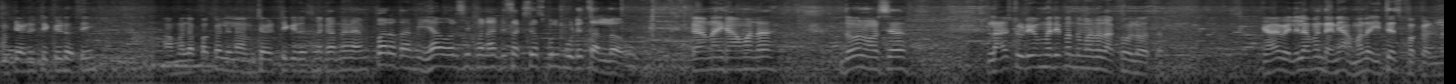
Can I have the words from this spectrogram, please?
आमच्याकडे तिकीट होती. आम्हाला पकडलेलं. आमच्याकडे तिकीट असल्या कारणाने आम्ही परत आम्ही ह्या वर्षी पण आम्ही सक्सेसफुल पुढे चाललो आहोत. कारण नाही का आम्हाला दोन वर्ष लास्ट स्टुडिओमध्ये पण तुम्हाला दाखवलं होतं. ह्या वेळेला पण त्याने आम्हाला इथेच पकडलं.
